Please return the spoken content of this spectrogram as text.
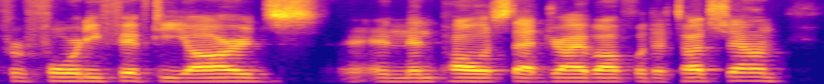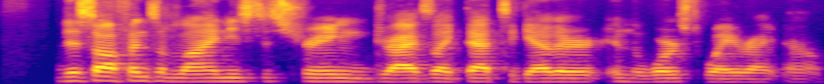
for 40, 50 yards and then polish that drive off with a touchdown this offensive line needs to string drives like that together in the worst way right now.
